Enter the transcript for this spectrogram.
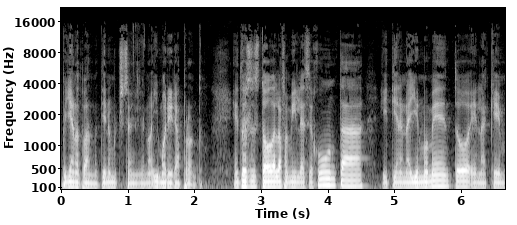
Pues ya no es Batman, tiene muchos años. Y morirá pronto. Entonces toda la familia se junta y tienen ahí un momento en la que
